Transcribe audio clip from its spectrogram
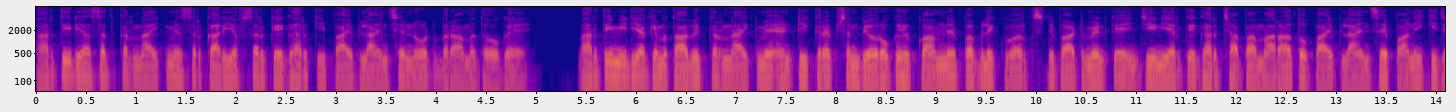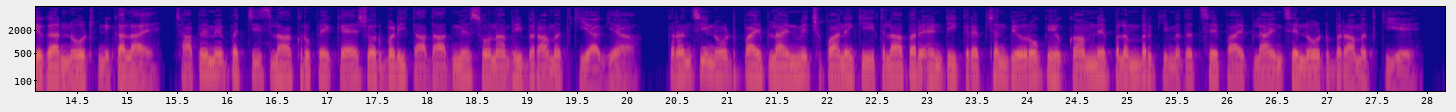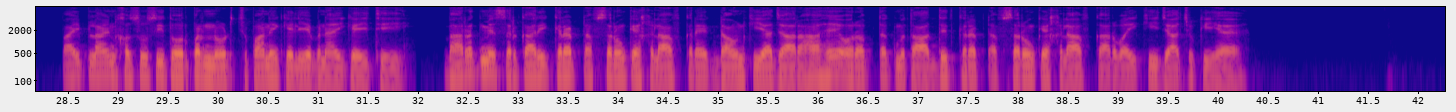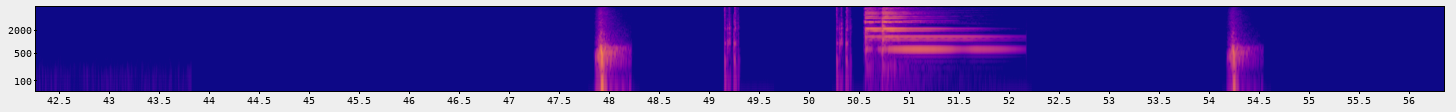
भारतीय रियासत करनाइक में सरकारी अफसर के घर की पाइपलाइन से नोट बरामद हो गए। भारतीय मीडिया के मुताबिक करनाइक में एंटी करप्शन ब्यूरो के हुकाम ने पब्लिक वर्क्स डिपार्टमेंट के इंजीनियर के घर छापा मारा तो पाइपलाइन से पानी की जगह नोट निकल आए। छापे में 25 लाख रुपए कैश और बड़ी तादाद में सोना भी बरामद किया गया। करेंसी नोट पाइपलाइन में छुपाने की इतला पर एंटी करप्शन ब्यूरो के हुकाम ने प्लम्बर की मदद से पाइपलाइन से नोट बरामद किए। पाइपलाइन खसूसी तौर पर नोट छुपाने के लिए बनाई गई थी। भारत में सरकारी करप्ट अफसरों के ख़िलाफ़ क्रैक डाउन किया जा रहा है और अब तक मुतद करप्ट अफसरों के ख़िलाफ़ कार्रवाई की जा चुकी है।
